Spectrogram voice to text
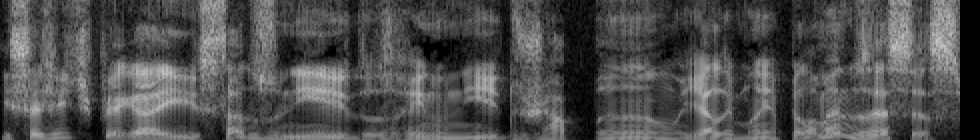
E se a gente pegar aí Estados Unidos, Reino Unido, Japão e Alemanha, pelo menos essas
